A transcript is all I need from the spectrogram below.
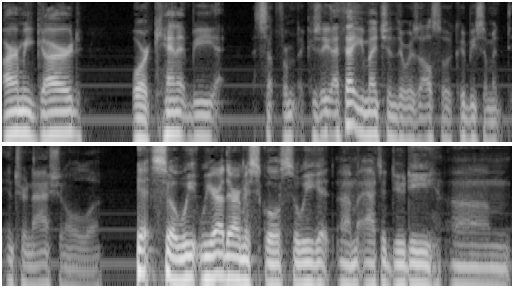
Army Guard, or can it be from? Because I thought you mentioned there was also it could be some international. Uh, yeah, so we, we are the Army school, so we get um, active duty, um,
